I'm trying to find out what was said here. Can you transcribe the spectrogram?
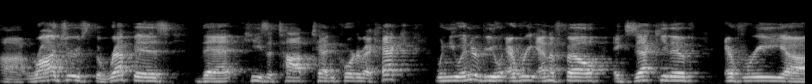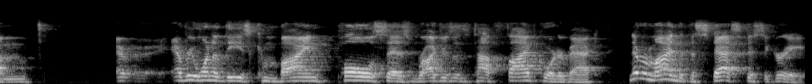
uh, Rodgers, the rep is that he's a top ten quarterback. Heck, when you interview every NFL executive, every um, every one of these combined polls says Rodgers is a top five quarterback. Never mind that the stats disagree.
